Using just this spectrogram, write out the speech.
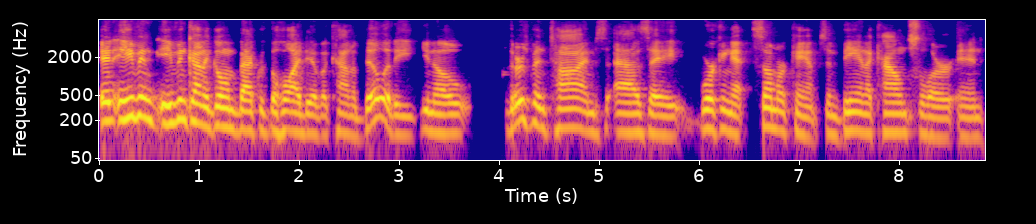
And even even kind of going back with the whole idea of accountability, you know, there's been times as a working at summer camps and being a counselor and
